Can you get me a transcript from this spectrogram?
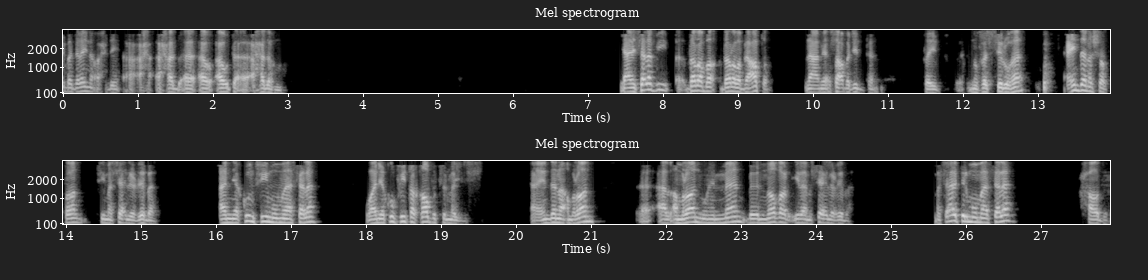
بدلين أو, أحد أو, أو أحدهما. يعني سلفي ضرب ضرب بعطى نعم هي صعبة جدا. طيب نفسرها. عندنا شرطان في مسائل الربا. أن يكون في مماثلة وأن يكون في تقابض في المجلس. يعني عندنا أمران الأمران مهمان بالنظر إلى مسائل الربا. مسألة المماثلة حاضر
